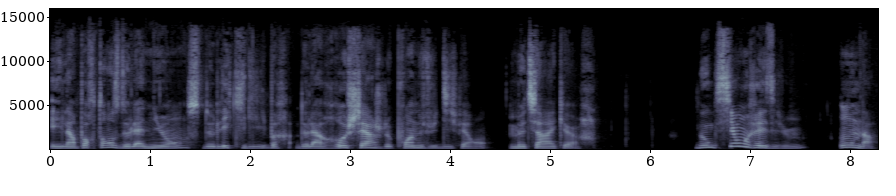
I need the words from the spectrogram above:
et l'importance de la nuance, de l'équilibre, de la recherche de points de vue différents me tient à cœur. Donc si on résume, on a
